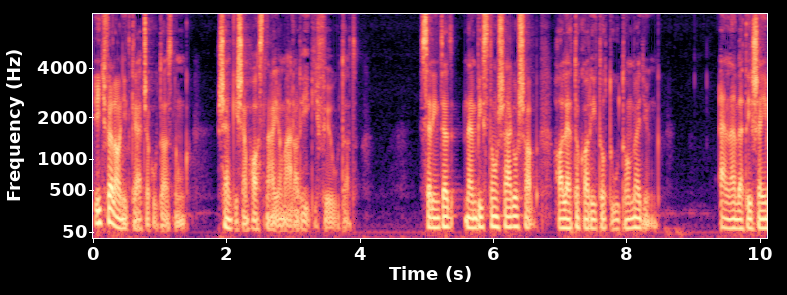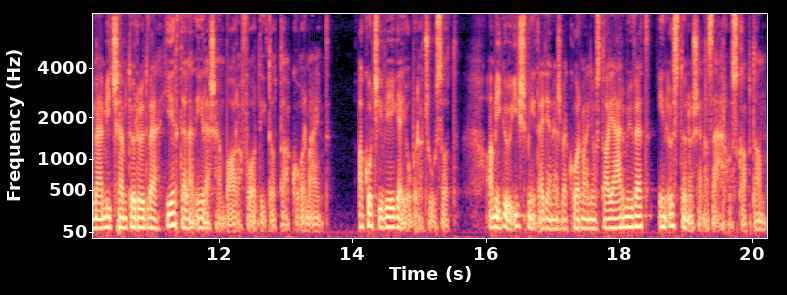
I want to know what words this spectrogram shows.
Így fel annyit kell csak utaznunk. Senki sem használja már a régi főutat. Szerinted nem biztonságosabb, ha letakarított úton megyünk? Ellenvetéseimmel mit sem törődve, hirtelen élesen balra fordította a kormányt. A kocsi vége jobbra csúszott. Amíg ő ismét egyenesbe kormányozta a járművet, én ösztönösen az árhoz kaptam.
